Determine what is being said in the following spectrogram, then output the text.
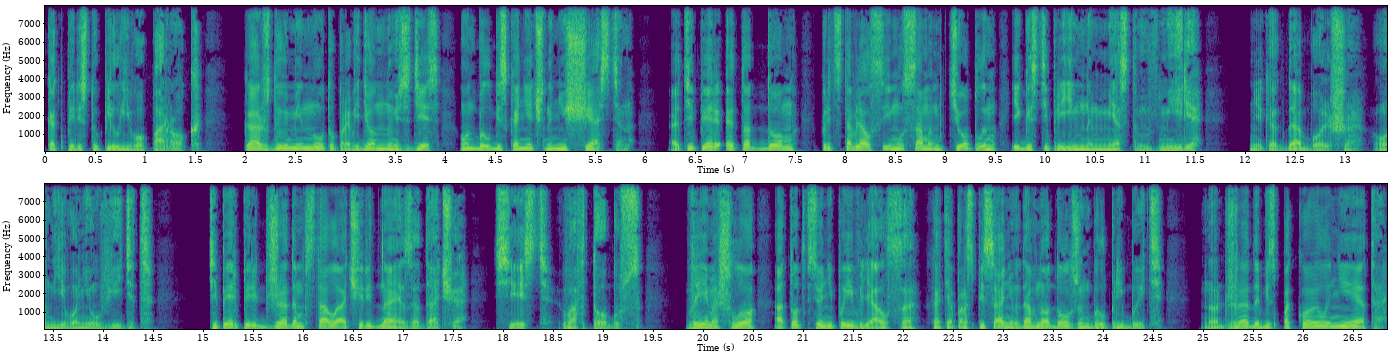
как переступил его порог. Каждую минуту, проведенную здесь, он был бесконечно несчастен — а теперь этот дом представлялся ему самым теплым и гостеприимным местом в мире. Никогда больше он его не увидит. Теперь перед Джедом встала очередная задача — сесть в автобус. Время шло, а тот все не появлялся, хотя по расписанию давно должен был прибыть. Но Джеда беспокоило не это.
